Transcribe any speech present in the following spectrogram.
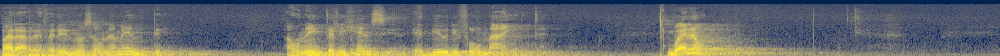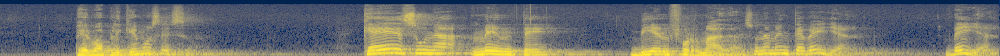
para referirnos a una mente, a una inteligencia. A beautiful mind. Bueno, Pero apliquemos eso. ¿Qué es una mente bien formada? Es una mente bella, bella.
